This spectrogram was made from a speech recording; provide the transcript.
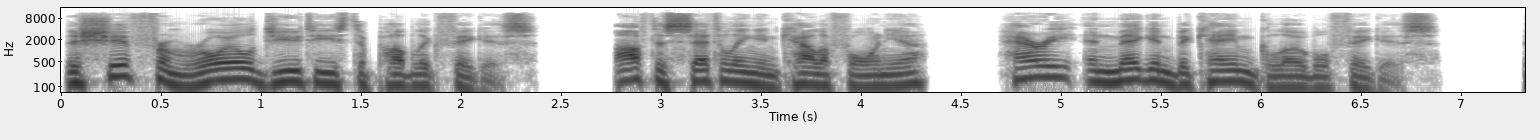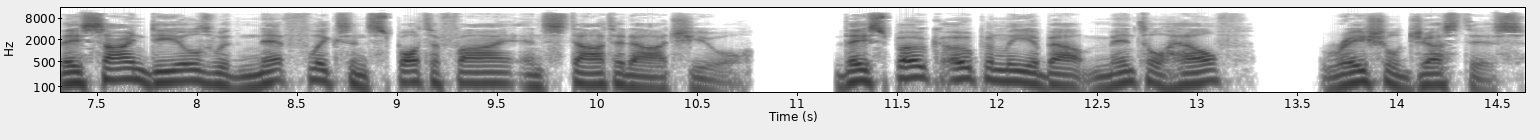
The shift from royal duties to public figures. After settling in California, Harry and Meghan became global figures. They signed deals with Netflix and Spotify and started Archewell. They spoke openly about mental health, racial justice,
